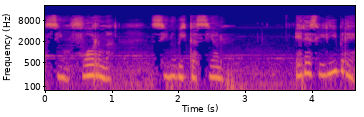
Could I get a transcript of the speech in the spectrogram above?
sin forma, sin ubicación. Eres libre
